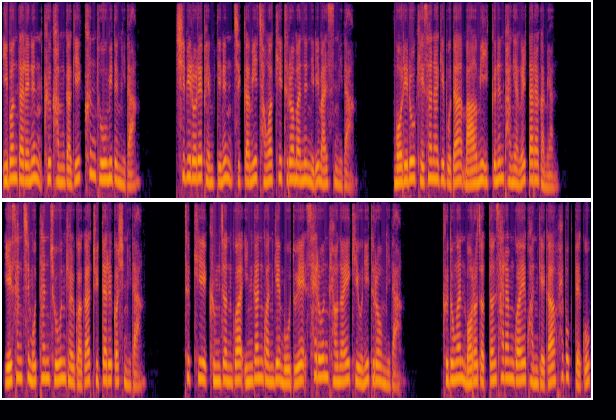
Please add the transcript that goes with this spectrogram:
이번 달에는 그 감각이 큰 도움이 됩니다. 11월의 뱀띠는 직감이 정확히 들어맞는 일이 많습니다. 머리로 계산하기보다 마음이 이끄는 방향을 따라가면 예상치 못한 좋은 결과가 뒤따를 것입니다. 특히 금전과 인간관계 모두에 새로운 변화의 기운이 들어옵니다. 그동안 멀어졌던 사람과의 관계가 회복되고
